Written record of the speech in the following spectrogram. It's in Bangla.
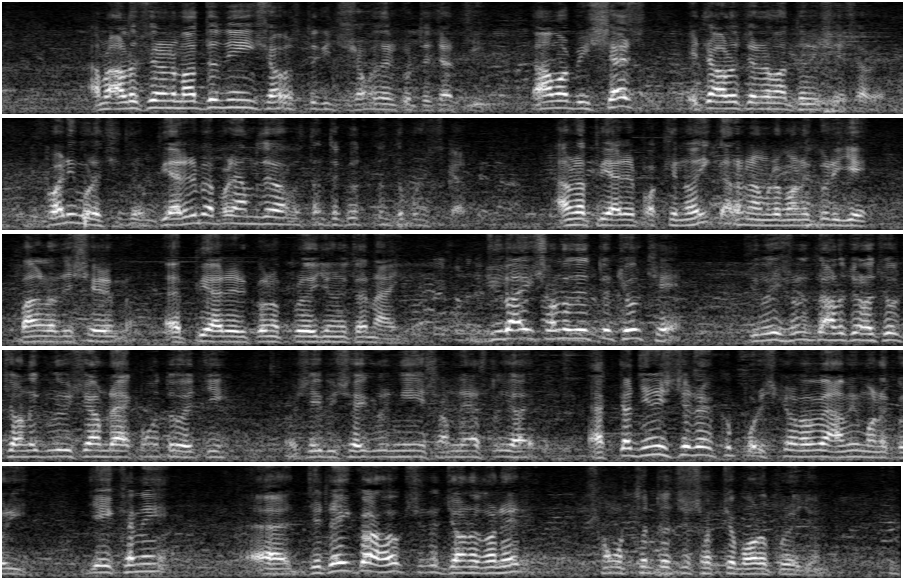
আমরা আলোচনার মাধ্যমেই সমস্ত কিছু সমাধান করতে চাচ্ছি। আমার বিশ্বাস এটা আলোচনার মাধ্যমে শেষ হবে। বাড়ি বলেছি তো, পিয়ারের ব্যাপারে আমাদের অবস্থান থেকে অত্যন্ত পরিষ্কার। আমরা পিয়ারের পক্ষে নই, কারণ আমরা মনে করি যে বাংলাদেশের পিয়ারের কোনো প্রয়োজনীয়তা নাই। জুলাই সনদের তো চলছে, জুলাই সনদের আলোচনা চলছে, অনেকগুলো বিষয়ে আমরা একমত হয়েছি। সেই বিষয়গুলো নিয়ে সামনে আসলেই হয়। একটা জিনিস যেটা খুব পরিষ্কারভাবে আমি মনে করি, যে এখানে যেটাই করা হোক, সেটা জনগণের সমর্থনটা হচ্ছে সবচেয়ে বড় প্রয়োজন।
